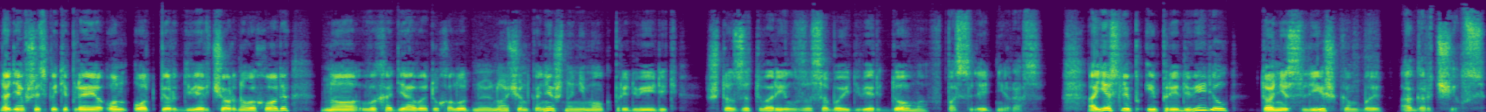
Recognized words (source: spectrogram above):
одевшись потеплее, он отпер дверь черного хода, но, выходя в эту холодную ночь, он, конечно, не мог предвидеть, что затворил за собой дверь дома в последний раз. А если б и предвидел, то не слишком бы огорчился.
